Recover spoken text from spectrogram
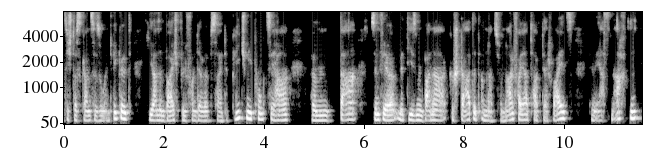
sich das Ganze so entwickelt, hier an einem Beispiel von der Webseite bleachme.ch, ähm, da sind wir mit diesem Banner gestartet am Nationalfeiertag der Schweiz, dem 1.8.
